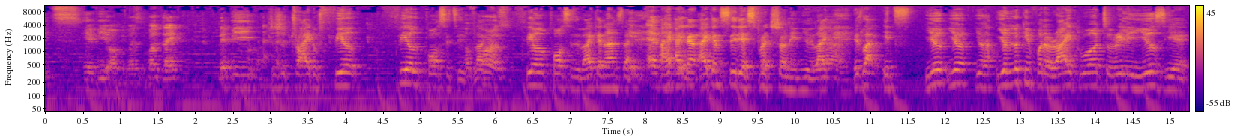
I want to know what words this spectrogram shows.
it's heavy or because but like maybe She should try to feel feel positive. Of like course. feel positive. I can answer. I, I can I can see the expression in you. Like Yeah. it's like it's you you you you're looking for the right word to really use here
